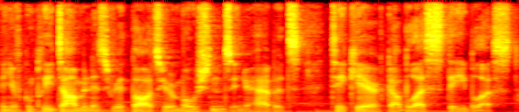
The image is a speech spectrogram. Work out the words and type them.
and you have complete dominance of your thoughts, your emotions, and your habits. Take care. God bless. Stay blessed.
